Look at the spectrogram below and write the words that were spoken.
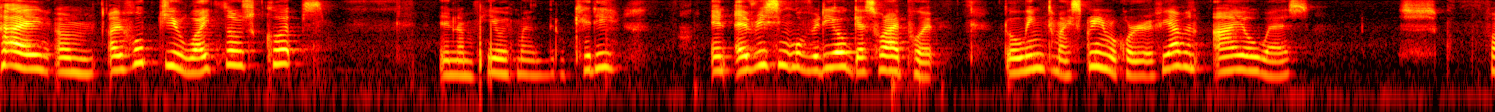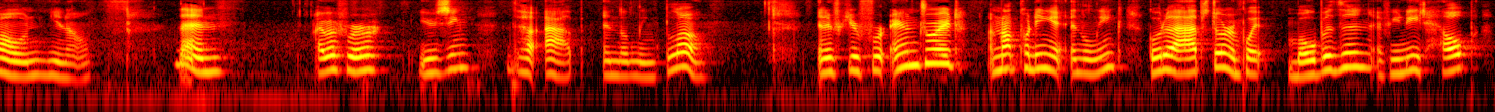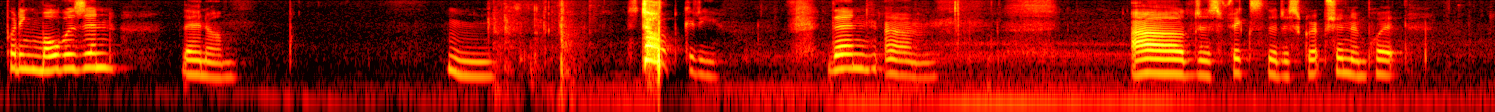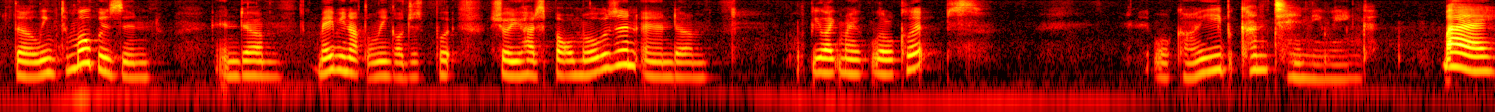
Hi, um, I hope you like those clips. And I'm here with my little kitty. In every single video, guess what I put? The link to my screen recorder. If you have an iOS phone, you know, then I prefer using the app in the link below. And if you're for Android, I'm not putting it in the link. Go to the App Store and put Mobizen. If you need help putting Mobizen, then, um, hmm. Stop, kitty. Then, um, I'll just fix the description and put the link to Mobizen. And, um, maybe not the link, I'll just put, show you how to spell Mobizen, and, um, hope you like my little clips. It will keep continuing. Bye.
